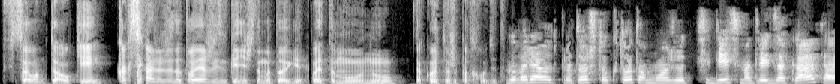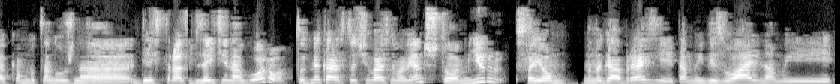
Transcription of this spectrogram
в целом, да, окей. Как скажешь, это твоя жизнь в конечном итоге. Поэтому, ну, такое тоже подходит. Говоря вот про то, что кто-то может сидеть, смотреть закат, а кому-то нужно 10 раз зайти на гору, тут, мне кажется, очень важный момент, что мир в своем многообразии, там, и визуальном, и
